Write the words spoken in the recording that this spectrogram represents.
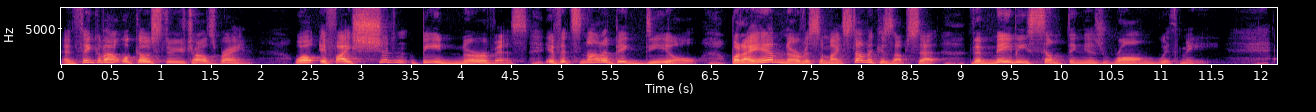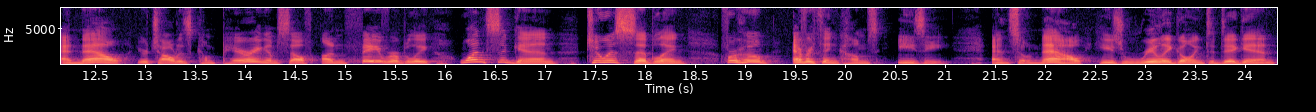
And think about what goes through your child's brain. Well, if I shouldn't be nervous, if it's not a big deal, but I am nervous and my stomach is upset, then maybe something is wrong with me. And now your child is comparing himself unfavorably once again to his sibling for whom everything comes easy. And so now he's really going to dig in.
